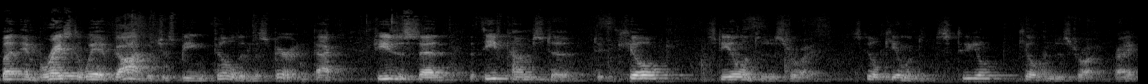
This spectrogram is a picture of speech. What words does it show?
but embrace the way of God, which is being filled in the Spirit. In fact, Jesus said, the thief comes to, to kill, steal, and to destroy steal, kill, and steal, kill, and destroy. Right.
